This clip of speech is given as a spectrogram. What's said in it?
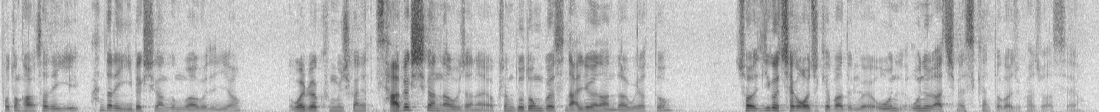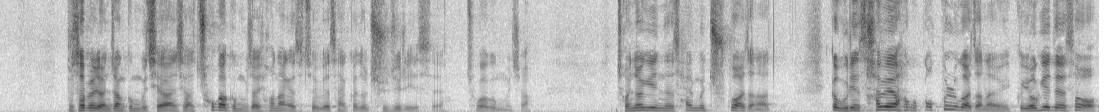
보통 간호사들이 한 달에 200시간 근무하거든요 월별 근무 시간이 400시간 나오잖아요 그럼 노동부에서 난리가 난다고요 또 저 이거 제가 어저께 받은 거예요. 오늘, 오늘 아침에 스캔 떠가지고 가져왔어요. 부서별 연장 근무 제한 시간 초과 근무자 현황에서 저희 외상외과들 줄줄이 있어요. 초과 근무자. 저녁에 있는 삶을 추구하잖아. 그러니까 우리는 사회하고 거꾸로 가잖아요. 그러니까 여기에 대해서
